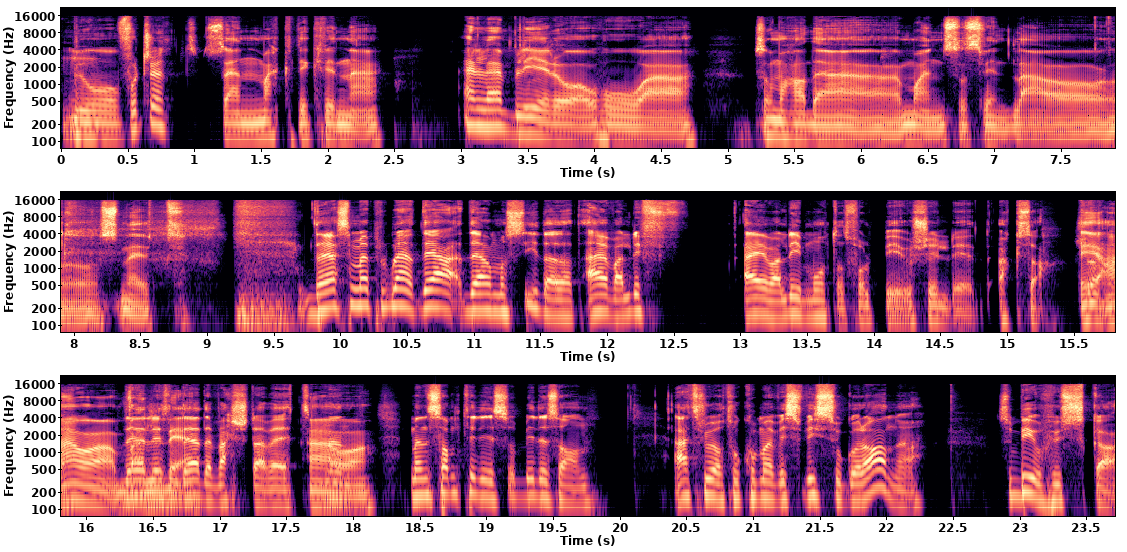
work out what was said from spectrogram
blir hun fortsatt en mektig kvinne? Eller blir hun hun eh, som hadde mannen som svindla og, og snaut? Det som er problemet, det, det jeg må si, det er at jeg er veldig jeg er veldig imot at folk blir uskyldig øksa. Det, liksom, det er det verste jeg vet. Men, men samtidig så blir det sånn Jeg tror at hun kommer, hvis, hvis hun går av nå, så blir hun huska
